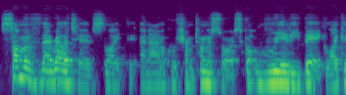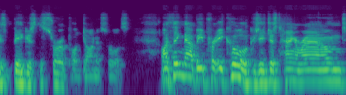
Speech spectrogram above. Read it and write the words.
Some of their relatives, like an animal called Shantungosaurus, got really big, like as big as the sauropod dinosaurs. I think that'd be pretty cool because you just hang around,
